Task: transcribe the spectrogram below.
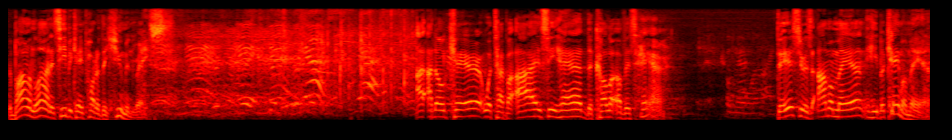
The bottom line is he became part of the human race. I, I, don't care what type of eyes he had, the color of his hair. The issue is I'm a man, he became a man.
